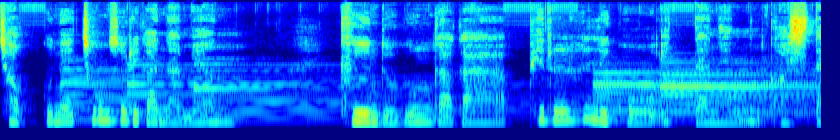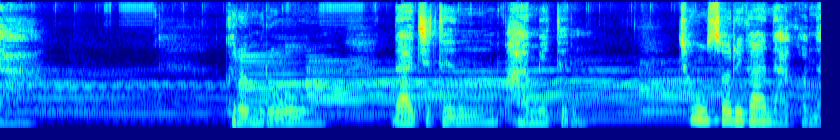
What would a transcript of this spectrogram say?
적군의 총소리가 나면 그 누군가가 피를 흘리고 있다는 것이다. 그러므로 낮이든 밤이든 총소리가 나거나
